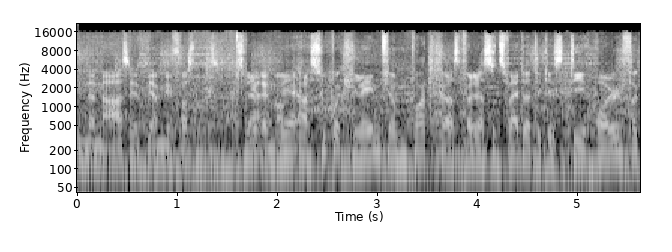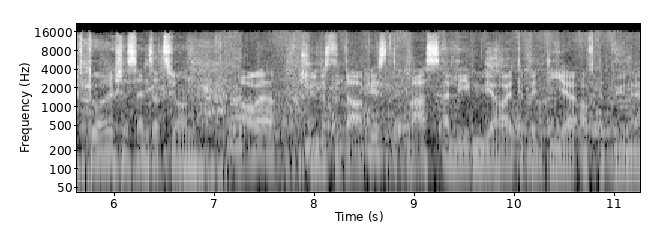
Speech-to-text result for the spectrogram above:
in der Nase, der mir fast wäre macht. wär ein super Claim für einen Podcast, weil er so zweideutig ist. Die olfaktorische Sensation. Laura, schön, dass du da bist. Was erleben wir heute bei dir auf der Bühne?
